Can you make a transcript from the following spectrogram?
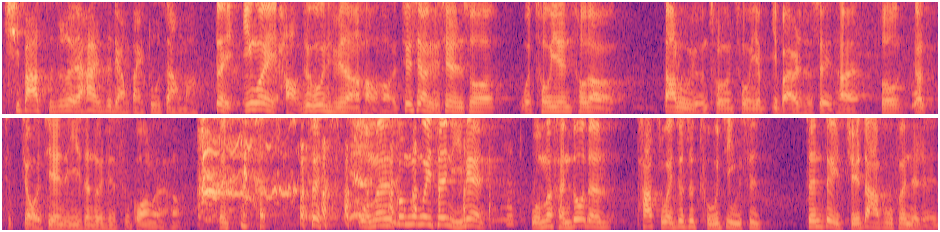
七八十岁他还是两百多这样吗？对，因为好，这个问题非常好哈。就像有些人说我抽烟抽到大陆有人抽抽烟一百二十岁，他说要叫我戒烟的医生都已经死光了哈。所以我们公共卫生里面，我们很多的 pathway 就是途径是针对绝大部分的人，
